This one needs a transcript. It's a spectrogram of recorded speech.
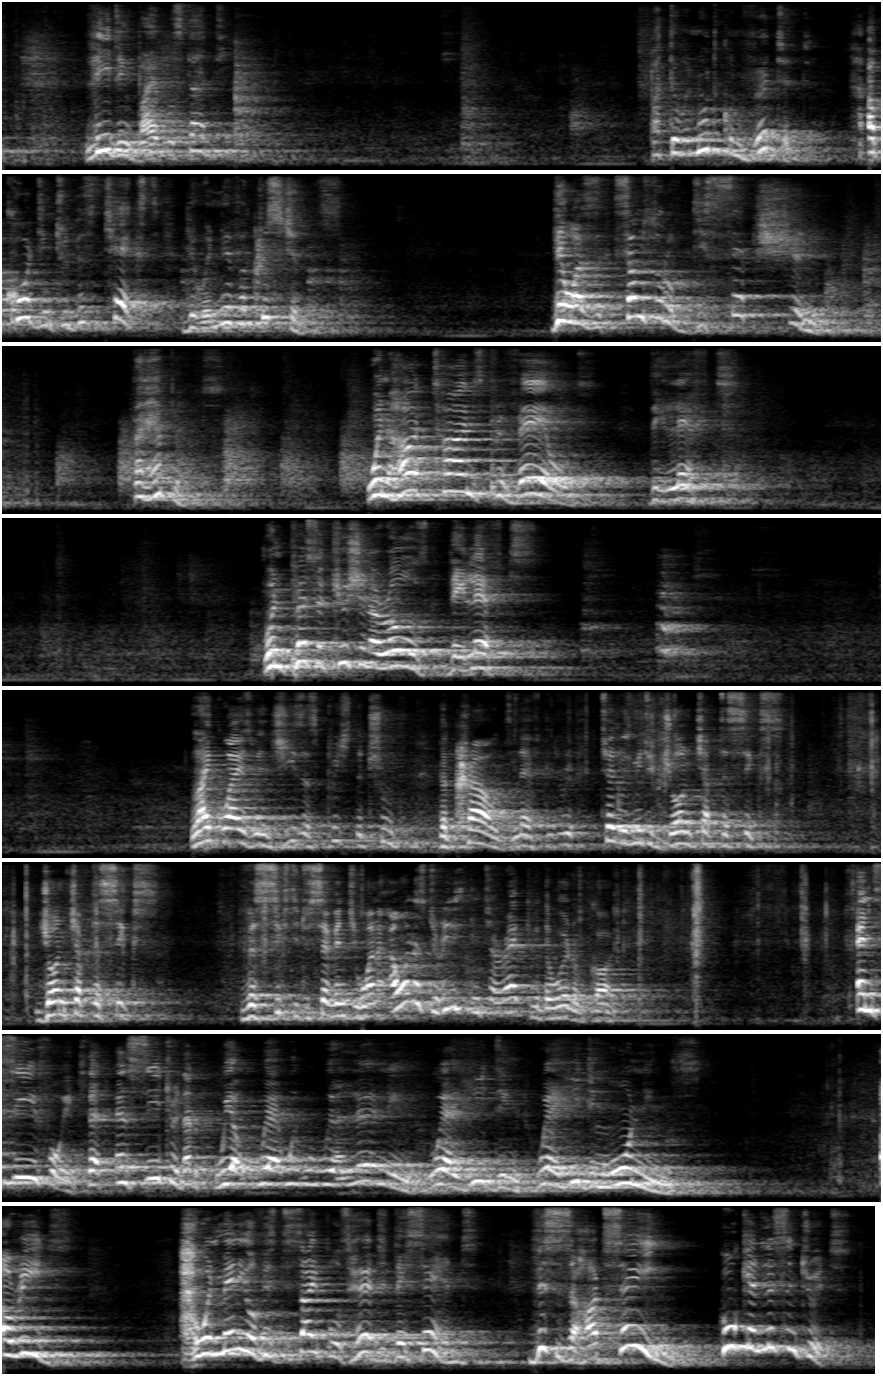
leading Bible study. But they were not converted. According to this text, they were never Christians. There was some sort of deception that happened. When hard times prevailed, they left. When persecution arose, they left. Likewise, when Jesus preached the truth, the crowds left. Turn with me to John chapter 6. John chapter 6, verse 60 to 71. I want us to really interact with the Word of God and see for it that and see to it that we are we are, we are learning we are heeding we are heeding warnings. I'll read. When many of his disciples heard it they said this is a hard saying. Who can listen to it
